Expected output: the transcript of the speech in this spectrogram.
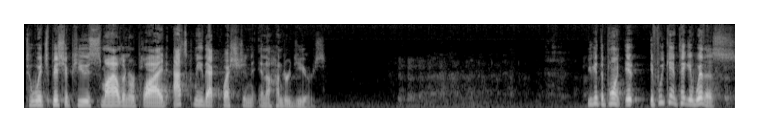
To which Bishop Hughes smiled and replied, Ask me that question in a hundred years. you get the point. It, if we can't take it with us,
